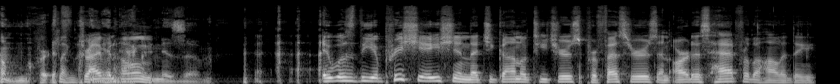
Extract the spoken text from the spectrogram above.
Mortifying Like driving home. it was the appreciation that Chicano teachers, professors, and artists had for the holiday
